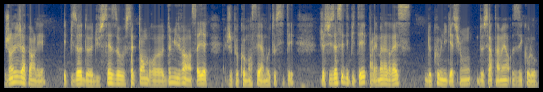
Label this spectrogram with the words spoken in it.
J'en ai déjà parlé, épisode du 16 septembre 2020, ça y est, je peux commencer à m'autociter. Je suis assez dépité par les maladresses de communication de certains maires écolos.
